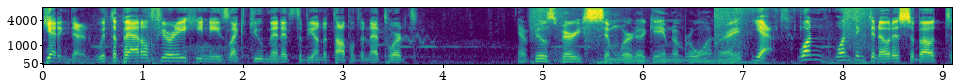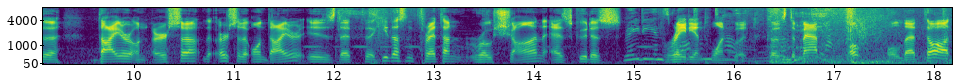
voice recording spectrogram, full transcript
getting there. With the Battle Fury, he needs like two minutes to be on the top of the net worth. Yeah, it feels very similar to game number one, right? Yeah, one one thing to notice about uh, Dire on Ursa, the Ursa on Dire, is that uh, he doesn't threaten Roshan as good as Radiant's Radiant one tower would, because the map. Oh, hold that thought.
